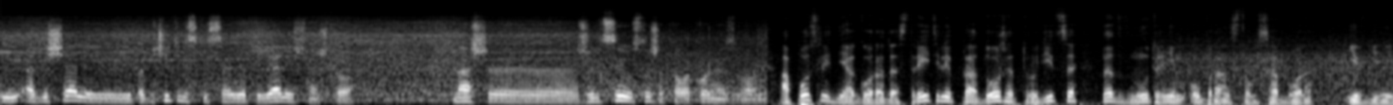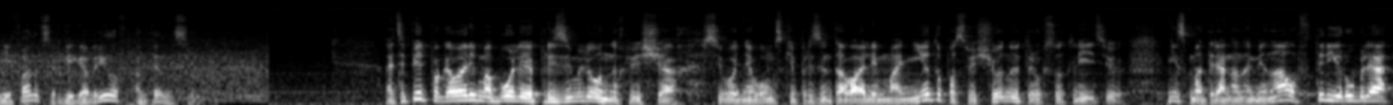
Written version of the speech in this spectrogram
и обещали, и попечительский совет, и я лично, что наши жильцы услышат колокольный звон. А после Дня города строители продолжат трудиться над внутренним убранством собора. Евгений Нефанов, Сергей Гаврилов, Антенна 7. А теперь поговорим о более приземленных вещах. Сегодня в Омске презентовали монету, посвященную 300-летию. Несмотря на номинал в 3 рубля,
